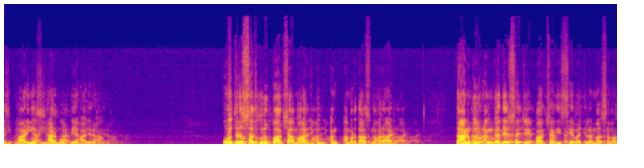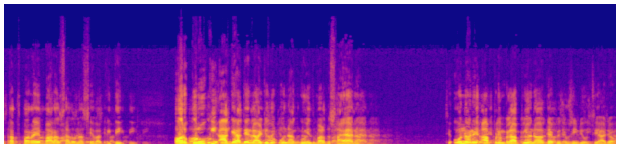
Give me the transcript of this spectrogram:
ਅਸੀਂ ਮਾਰੀ ਅਸੀਂ ਹਰ ਮੌਕੇ ਹਾਜ਼ਰ ਹਾਂ। ਉਧਰ ਸਤਿਗੁਰੂ ਪਾਤਸ਼ਾਹ ਮਹਾਰਾਜ, ਗੁਰੂ ਅੰਗ- ਅਮਰਦਾਸ ਮਹਾਰਾਜ, ਧੰਨ ਗੁਰੂ ਅੰਗਦ ਦੇ ਸੱਚੇ ਪਾਤਸ਼ਾਹ ਦੀ ਸੇਵਾ 'ਚ ਲੰਮਾ ਸਮਾਂ ਤਤਪਰ ਰਹੇ 12 ਸਾਲ ਉਹਨਾਂ ਸੇਵਾ ਕੀਤੀ। ਔਰ ਗੁਰੂ ਕੀ ਆਗਿਆ ਦੇ ਨਾਲ ਜਦੋਂ ਉਹਨਾਂ ਗੋਇੰਦਵਾਲ ਵਸਾਇਆ ਨਾ, ਤੇ ਉਹਨਾਂ ਨੇ ਆਪਣੇ ਮਲਾਪੀਆਂ ਨਾਲ ਆਖਿਆ ਵੀ ਤੁਸੀਂ ਵੀ ਉੱਥੇ ਆ ਜਾਓ।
